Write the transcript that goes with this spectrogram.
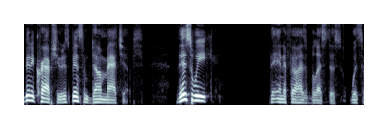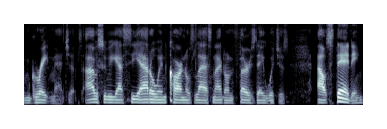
Been a crapshoot. It's been some dumb matchups. This week, the NFL has blessed us with some great matchups. Obviously, we got Seattle and Cardinals last night on Thursday, which is outstanding.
